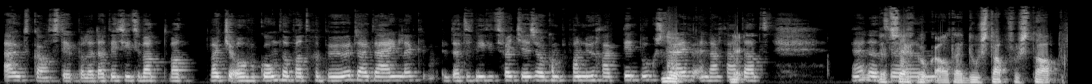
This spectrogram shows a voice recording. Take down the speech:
uit kan stippelen. Dat is iets wat, wat, wat je overkomt of wat gebeurt uiteindelijk. Dat is niet iets wat je zo kan van nu ga ik dit boek schrijven en dan gaat nee. dat. Dat, zeg ik ehm, ook altijd, doe stap voor stap.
